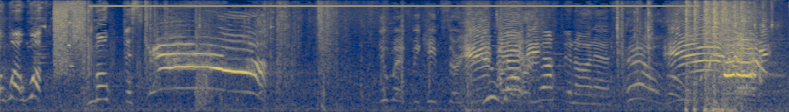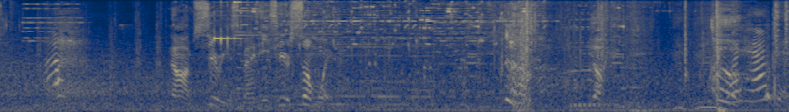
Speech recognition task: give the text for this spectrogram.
Whoa, whoa, whoa! Smoke this. Ah! You make me keep searching. You got nothing on us. Hell no. Ah! Nah, I'm serious, man. He's here somewhere. What happened?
